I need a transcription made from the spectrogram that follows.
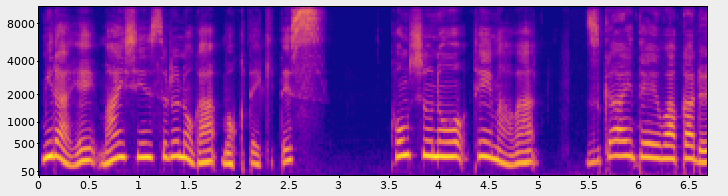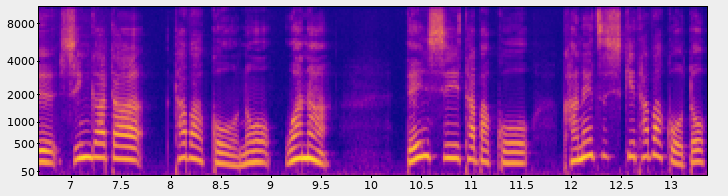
未来へ邁進するのが目的です。今週のテーマは図解でわかる新型タバコの罠電子タバコ加熱式タバコと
